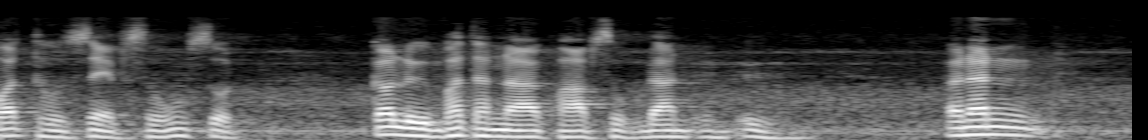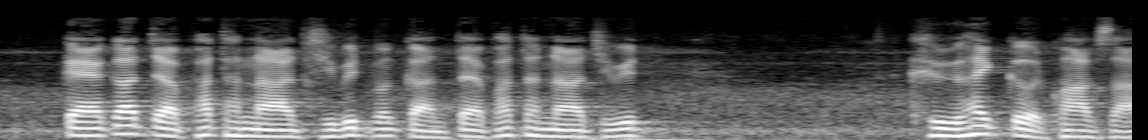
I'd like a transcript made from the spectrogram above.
วัตถุเสพสูงสุด ก็ลืมพัฒนาความสุขด้านอื่น ๆ เพราะนั้น กก็จะพัฒนาชีวิตเหมือนกัน แต่พัฒนาชีวิต คือให้เกิดความสา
